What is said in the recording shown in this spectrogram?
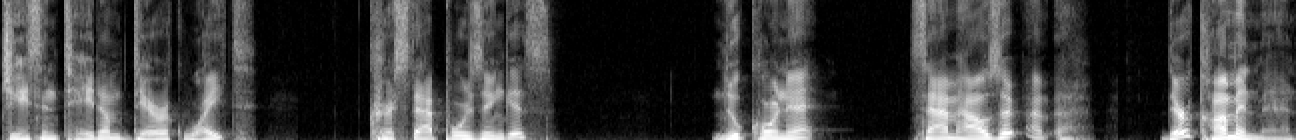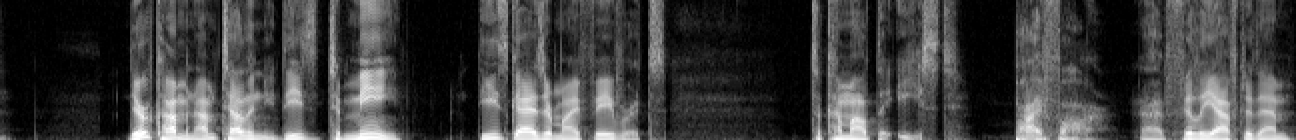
Jayson Tatum, Derrick White, Kristaps Porzingis, Luke Kornet, Sam Hauser. Uh, they're coming, man. They're coming. I'm telling you. These to me, these guys are my favorites to come out the East by far. Uh, Philly after them,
